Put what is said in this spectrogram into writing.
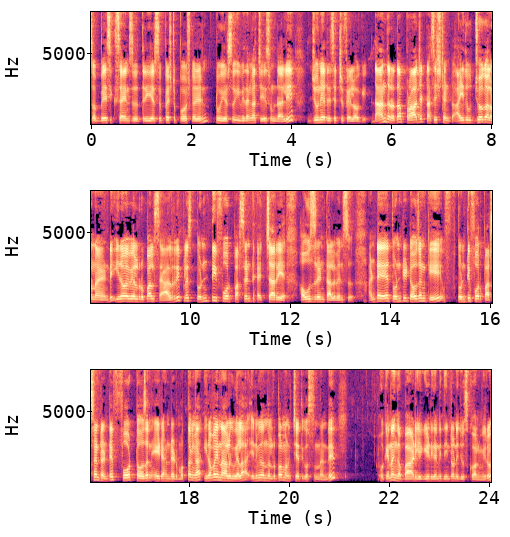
So basic science three years best post graduation two years ఈ విధంగా చేసి ఉండాలి జూనియర్ రీసెర్చ్ ఫెలోకి దాని తర్వాత ప్రాజెక్ట్ అసిస్టెంట్ ఐదు ఉద్యోగాలు ఉన్నాయండి. ఇరవై వేల రూపాయల salary plus twenty four percent HRA house rent allowance అంటే ట్వంటీ థౌజండ్కి ట్వంటీ ఫోర్ పర్సెంట్ అంటే ఫోర్ థౌజండ్ ఎయిట్ హండ్రెడ్ మొత్తంగా ఇరవై నాలుగు వేల ఎనిమిది వందల రూపాయలు మనకు చేతికి వస్తుందండి. ఓకేనా? ఇంకా బాడిగ గీడిగ దీంట్లోనే చూసుకోవాలి మీరు.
